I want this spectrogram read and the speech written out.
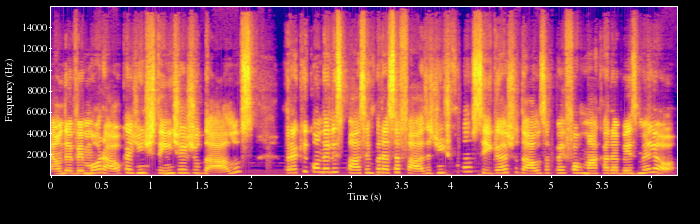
é um dever moral que a gente tem de ajudá-los para que quando eles passem por essa fase a gente consiga ajudá-los a performar cada vez melhor.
